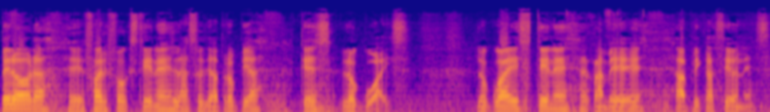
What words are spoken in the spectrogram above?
Pero ahora Firefox tiene la suya propia, que es Logwise. Logwise tiene aplicaciones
